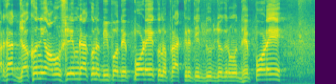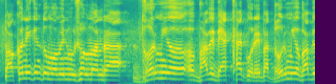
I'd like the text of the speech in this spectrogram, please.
অর্থাৎ যখনই অমুসলিমরা কোনো বিপদে পড়ে, কোনো প্রাকৃতিক দুর্যোগের মধ্যে পড়ে, তখনই কিন্তু মমিন মুসলমানরা ধর্মীয়ভাবে ব্যাখ্যা করে বা ধর্মীয়ভাবে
